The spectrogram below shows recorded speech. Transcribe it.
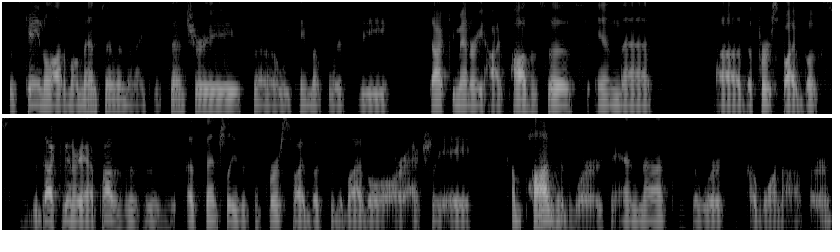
So, it's gained a lot of momentum in the 19th century. So, we came up with the documentary hypothesis in that uh, the first five books, the documentary hypothesis is essentially that the first five books of the Bible are actually a composite work and not the work of one author.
